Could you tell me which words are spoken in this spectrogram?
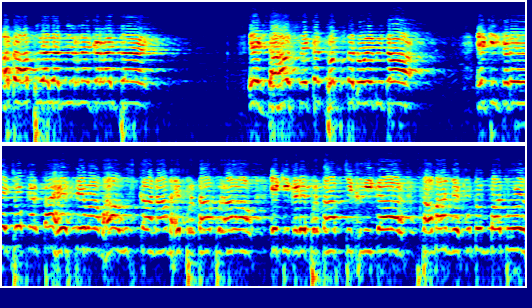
आता आपल्याला निर्णय करायचा आहे एक दहा सेकंद फक्त डोळे मिटा. एकीकडे जो करता है सेवा भाव उसका नाम है प्रताप राव. एकीकडे प्रताप चिखलीकर सामान्य कुटुंबातून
